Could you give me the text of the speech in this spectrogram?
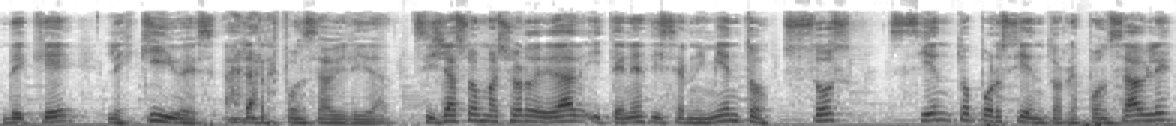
de que le esquives a la responsabilidad. Si ya sos mayor de edad y tenés discernimiento, sos 100% responsable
